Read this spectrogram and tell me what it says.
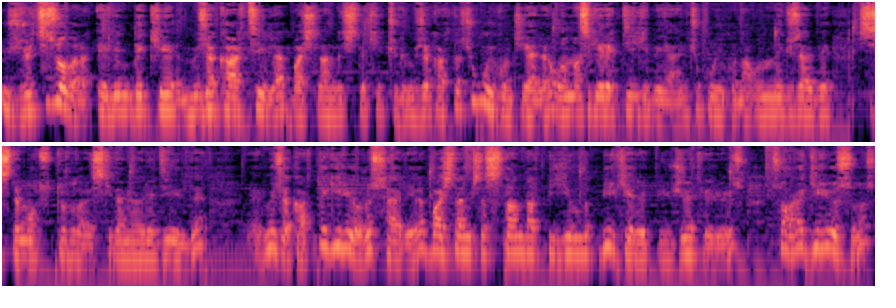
ücretsiz olarak elindeki müze kartıyla başlangıçtaki çünkü müze kartları çok uygun yerlere olması gerektiği gibi yani çok uyguna. Onun ne güzel bir sisteme oturtturdular. Eskiden öyle değildi. E, müze kartta giriyoruz her yere. Başlangıçta standart bir yıllık bir kerelik bir ücret veriyoruz. Sonra giriyorsunuz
